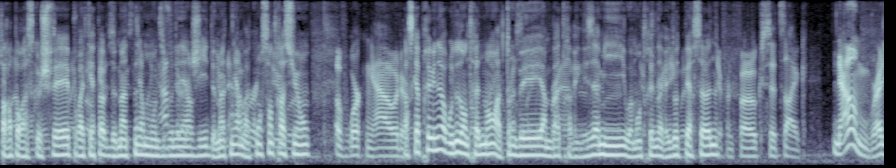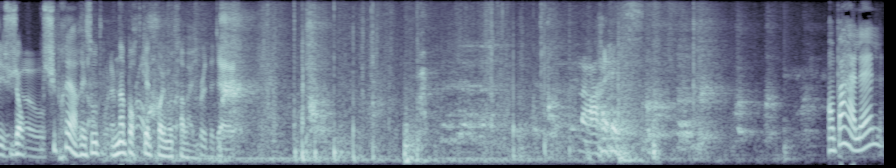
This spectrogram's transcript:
par rapport à ce que je fais, pour être capable de maintenir mon niveau d'énergie, de maintenir ma concentration. Parce qu'après une heure ou deux d'entraînement, à tomber, à me battre avec des amis ou à m'entraîner avec d'autres personnes, genre, je suis prêt à résoudre n'importe quel problème au travail. En parallèle,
